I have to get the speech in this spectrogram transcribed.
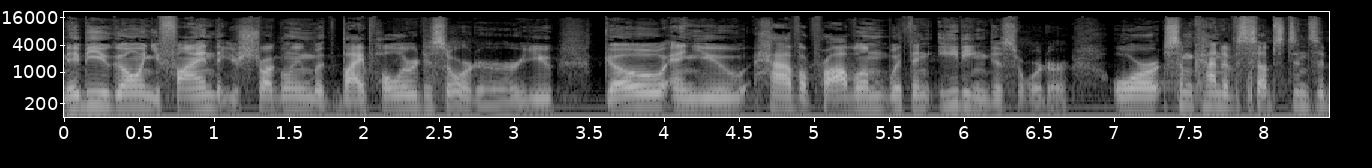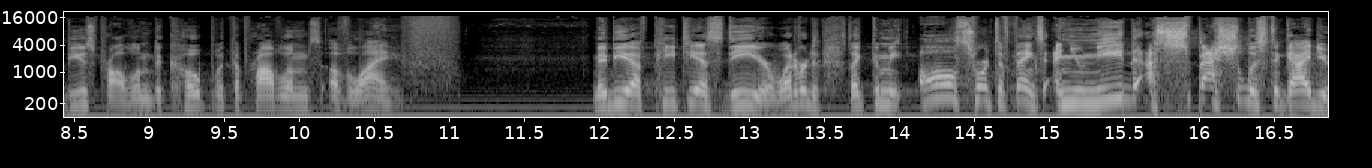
Maybe you go and you find that you're struggling with bipolar disorder, or you go and you have a problem with an eating disorder, or some kind of substance abuse problem to cope with the problems of life. Maybe you have PTSD or whatever, like can be all sorts of things, and you need a specialist to guide you.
